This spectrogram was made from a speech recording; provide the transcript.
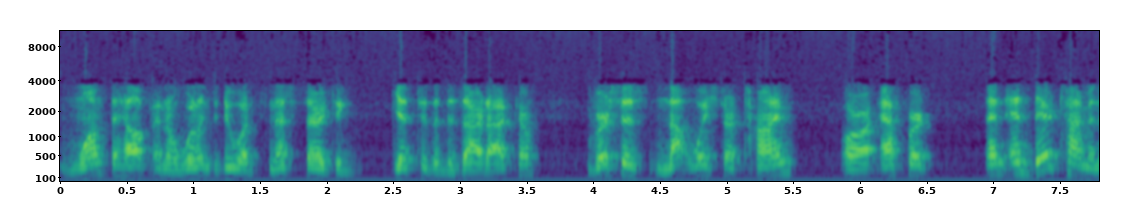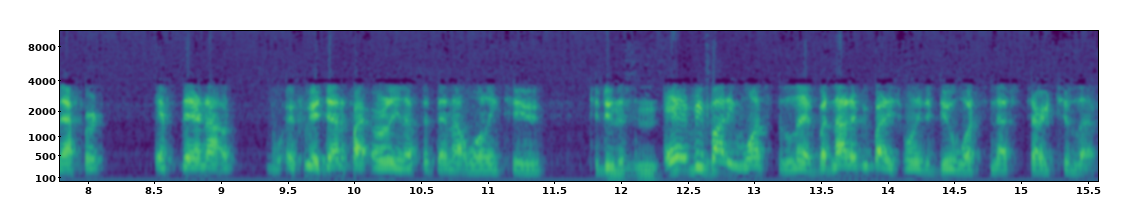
want the help and are willing to do what's necessary to get to the desired outcome, versus not waste our time or our effort and and their time and effort if they're not if we identify early enough that they're not willing to to do Mm-hmm. this. Everybody wants to live, but not everybody's willing to do what's necessary to live.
